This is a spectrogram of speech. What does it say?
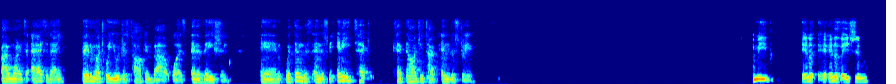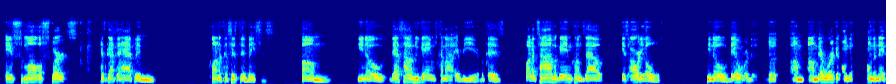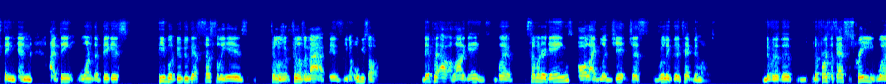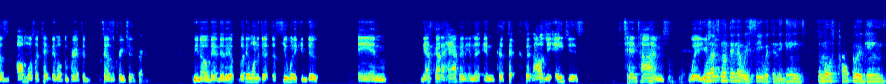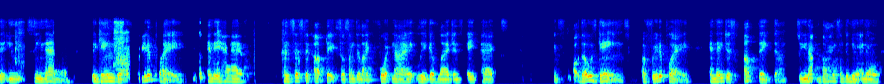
I wanted to add to that, pretty much what you were just talking about was innovation. And within this industry, any tech technology type industry, I mean, in, innovation in small spurts has got to happen on a consistent basis. Um, you know, that's how new games come out every year because by the time a game comes out, it's already old. You know, they were the, the um um they're working on the on the next thing, and I think one of the biggest people to do that successfully is feelings feelings or not is you know Ubisoft. They put out a lot of games, but some of their games are like legit, just really good tech demos. The, the, the first Assassin's Creed was almost a tech demo compared to Assassin's Creed 2. You know, they, they, they, but they wanted to, to see what it can do and that's got to happen in the in because te- technology ages ten times what Well, that's to. one thing that we see within the games. The most popular games that you see now, the games are free to play, and they have consistent updates. So something like Fortnite, League of Legends, Apex, those games are free to play, and they just update them. So you're not buying something new. I know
